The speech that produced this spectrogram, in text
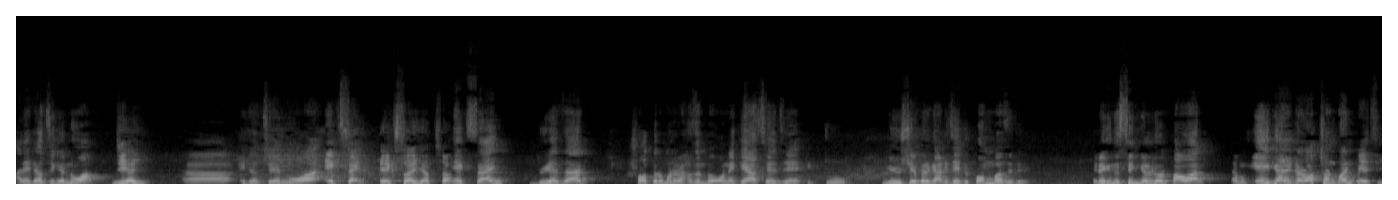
আর এটা হচ্ছে কি নোয়া। জিআই এটা হচ্ছে নোয়া এক্সআই। এক্সআই আচ্ছা। এক্সআই দুই হাজার সতেরো মডেল। হাসান ভাই অনেকে আছে যে একটু নিউ শেপের গাড়ি চাই একটু কম বাজেটে এটা কিন্তু সিঙ্গেল ডোর পাওয়ার এবং এই গাড়িটার অপশন পয়েন্ট পেয়েছি।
